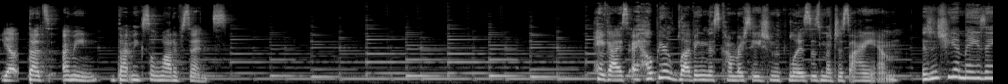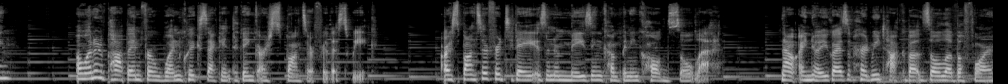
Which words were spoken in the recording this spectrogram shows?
yep that's i mean that makes a lot of sense Hey guys, I hope you're loving this conversation with Liz as much as I am. Isn't she amazing? I wanted to pop in for one quick second to thank our sponsor for this week. Our sponsor for today is an amazing company called Zola. Now, I know you guys have heard me talk about Zola before,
